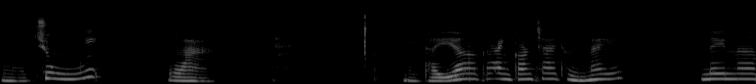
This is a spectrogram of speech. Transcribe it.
Nói chung ý là Mình thấy ờ, các anh con trai thời nay ấy, Nên ờ,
